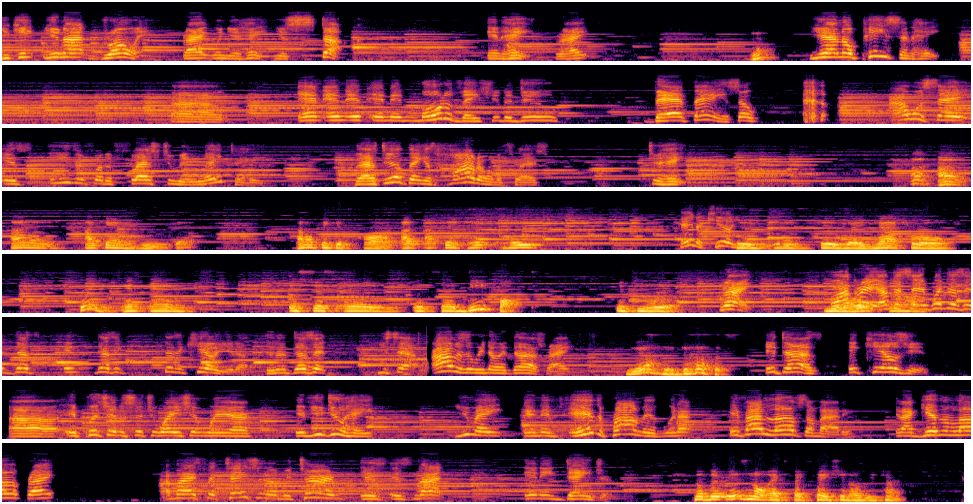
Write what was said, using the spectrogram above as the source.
You keep you're not growing, right? When you hate, you're stuck in hate, right? You have no peace in hate. Um, and, and, and, and it motivates you to do bad things. So I would say it's easier for the flesh to relate to hate, but I still think it's harder on the flesh to hate. I I I, I can't agree with that. I don't think it's hard. I, I think hate hate hate to kill you is, is, is a natural thing, and and it's just a it's a default, if you will. Right. You well, know, I agree. I'm just uh, saying, what does it does it does it does it kill you though? Does it, does it you said obviously we know it does, right? Yeah, it does. It does. It kills you. Uh, it puts you in a situation where if you do hate, you may and if here's the problem is when I if I love somebody and I give them love, right? My expectation of return is is not any danger. No, there is no expectation of return.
